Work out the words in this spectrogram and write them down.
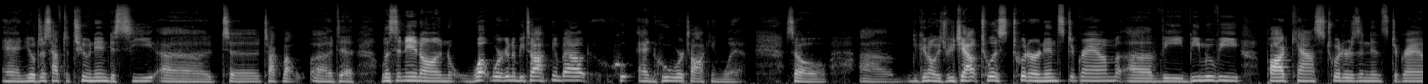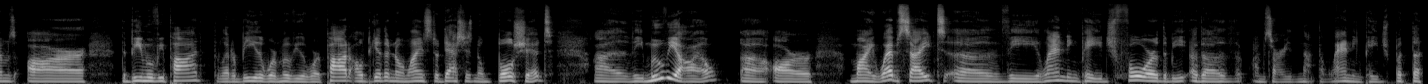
and you'll just have to tune in to see uh, to talk about uh, to listen in on what we're gonna be talking about who, and who we're talking with. So um, you can always reach out to us, Twitter and Instagram. Uh, the B Movie Podcast Twitters and Instagrams are the B Movie Pod, the letter B, the word movie, the word pod, all together, no lines, no dashes, no bullshit. Uh, the Movie Aisle uh, are my website, uh, the landing page for the B, the, the I'm sorry, not the landing page, but the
